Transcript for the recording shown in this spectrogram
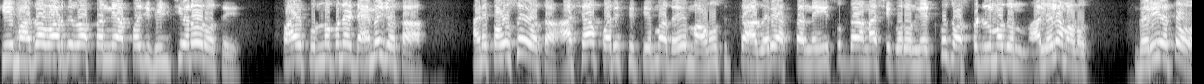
की माझा वाढदिवस असताना अप्पाजी व्हीलचेअरवर होते. पाय पूर्णपणे डॅमेज होता आणि पाऊसही होता. अशा परिस्थितीमध्ये माणूस इतका आजारी असतानाही सुद्धा नाशिक करून नेटकूच हॉस्पिटलमधून आलेला माणूस घरी येतो.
